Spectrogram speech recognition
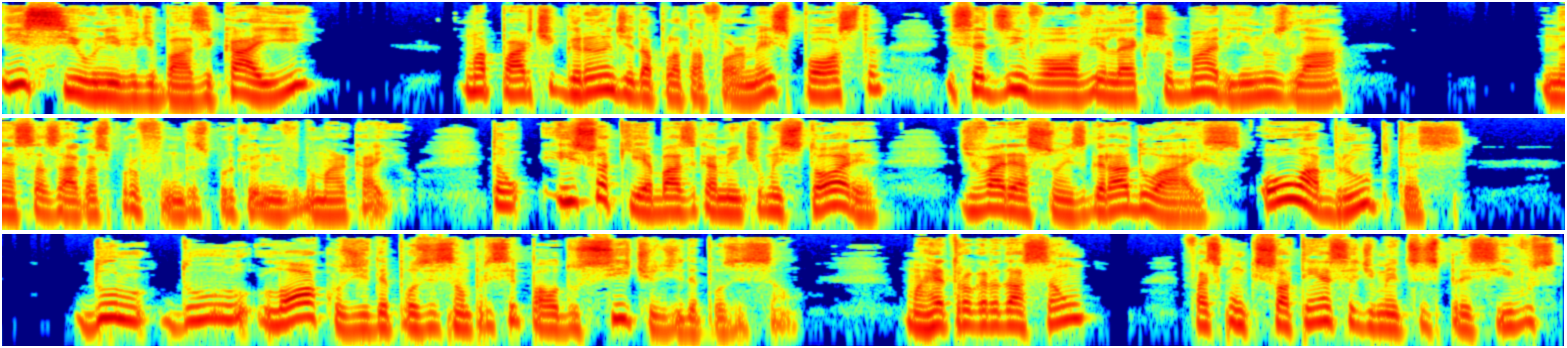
E se o nível de base cair, uma parte grande da plataforma é exposta e se desenvolve leques submarinos lá nessas águas profundas porque o nível do mar caiu. Então, isso aqui é basicamente uma história de variações graduais ou abruptas do, do locus de deposição principal, do sítio de deposição. Uma retrogradação faz com que só tenha sedimentos expressivos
